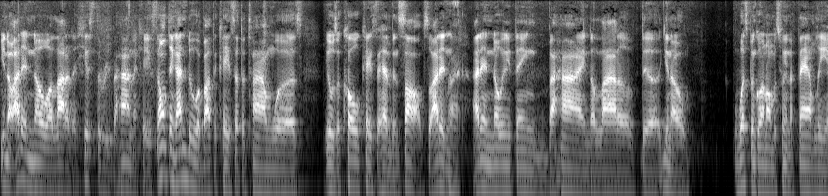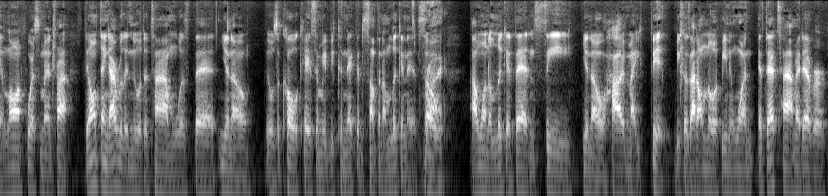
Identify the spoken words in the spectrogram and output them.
you know I didn't know a lot of the history behind the case. The only thing I knew about the case at the time was it was a cold case that hadn't been solved. So I didn't Right. I didn't know anything behind a lot of the you know what's been going on between the family and law enforcement and trying the only thing I really knew at the time was that, you know, it was a cold case and maybe connected to something I'm looking at. So Right. I want to look at that and see, you know, how it might fit because I don't know if anyone at that time had ever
